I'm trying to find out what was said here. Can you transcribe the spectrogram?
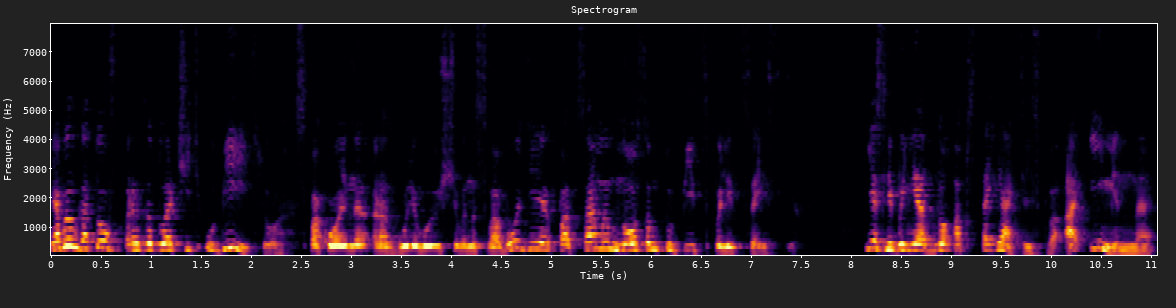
я был готов разоблачить убийцу, спокойно разгуливающего на свободе под самым носом тупиц полицейских. Если бы не одно обстоятельство, а именно,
